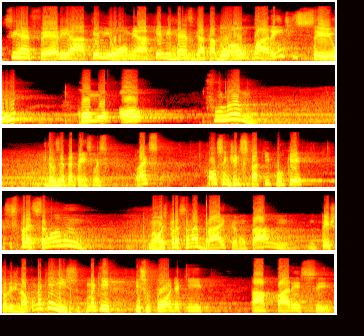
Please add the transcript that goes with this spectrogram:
se refere àquele homem, àquele resgatador, a um parente seu, como o fulano? Então você até pensa, mas Alex, qual o sentido disso aqui? Porque essa expressão ela não. Não, é uma expressão hebraica, não está no texto original. Como é que é isso? Como é que isso pode aqui aparecer?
